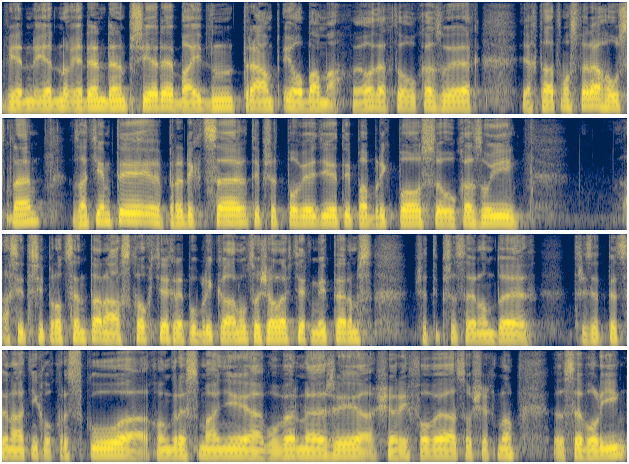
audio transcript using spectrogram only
v jedno, jeden den přijede Biden, Trump i Obama. Jo? Tak to ukazuje, jak, jak ta atmosféra houstne. Zatím ty predikce, ty předpovědi, ty public polls ukazují asi 3% náskok těch republikánů, což ale v těch midterms, že ty přece jenom to je 35 senátních okrsků a kongresmani a guvernéři a šerifové a co všechno se volí.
